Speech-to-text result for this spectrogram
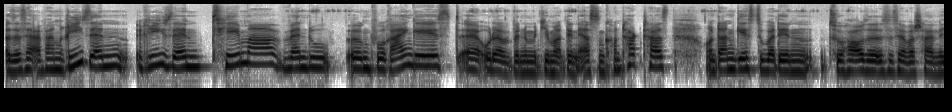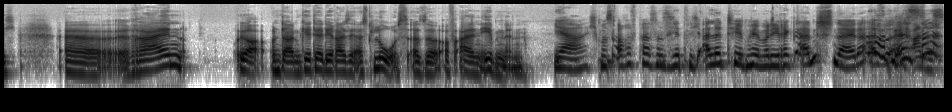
also es ist ja einfach ein riesen, riesen Thema, wenn du irgendwo reingehst äh, oder wenn du mit jemandem den ersten Kontakt hast und dann gehst du bei denen zu Hause, ist es ja wahrscheinlich äh, rein. Ja, und dann geht ja die Reise erst los, also auf allen Ebenen. Ja, ich muss auch aufpassen, dass ich jetzt nicht alle Themen hier immer direkt anschneide. Also alles,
